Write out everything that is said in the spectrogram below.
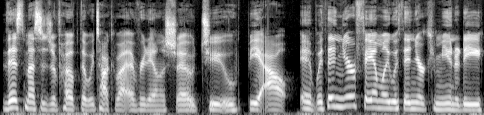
this message of hope that we talk about every day on the show to be out within your family, within your community,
